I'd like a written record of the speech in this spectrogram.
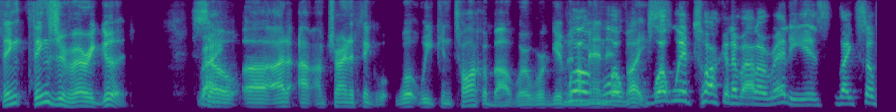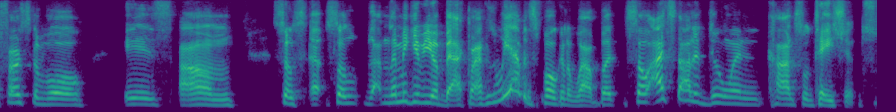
Think things are very good. So right. uh, I, am trying to think what we can talk about where we're giving well, men well, advice. What we're talking about already is like so. First of all, is um so uh, so let me give you a background because we haven't spoken a while. But so I started doing consultations.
